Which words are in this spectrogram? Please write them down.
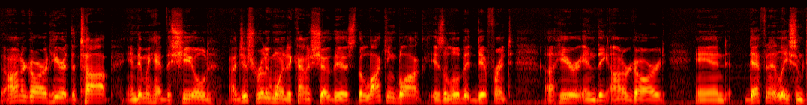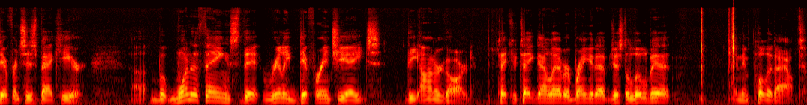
The Honor Guard here at the top, and then we have the shield. I just really wanted to kind of show this. The locking block is a little bit different uh, here in the Honor Guard and definitely some differences back here. Uh, but one of the things that really differentiates the Honor Guard, take your takedown lever, bring it up just a little bit, and then pull it out.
